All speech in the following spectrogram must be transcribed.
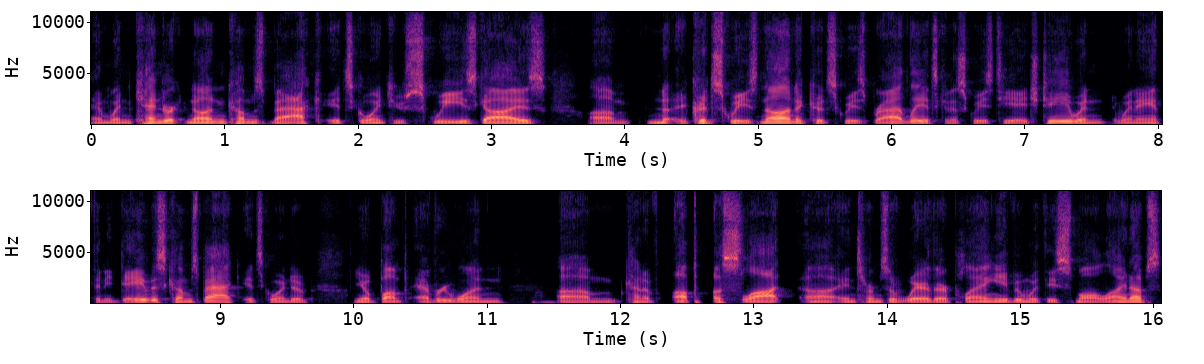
And when Kendrick Nunn comes back, it's going to squeeze guys. Um, it could squeeze Nunn, it could squeeze Bradley, it's going to squeeze THT. When when Anthony Davis comes back, it's going to you know bump everyone um, kind of up a slot uh, in terms of where they're playing, even with these small lineups,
